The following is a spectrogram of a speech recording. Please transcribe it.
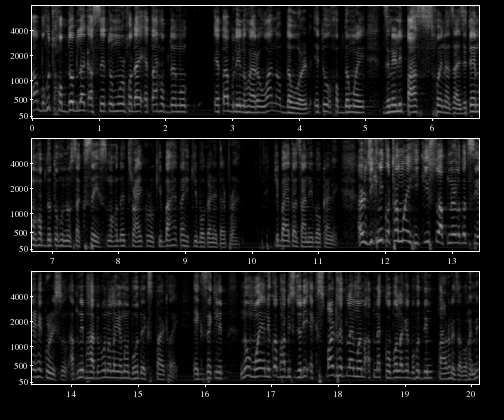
বহুত শব্দবিলাক আছে তো মোৰ সদায় এটা শব্দই মোক এটা বুলি নহয় আৰু ওৱান অফ দ্য ৱৰ্ড এইটো শব্দ মই জেনেৰেলি পাছ হৈ নাযায় যেতিয়াই মই শব্দটো শুনো ছাকচেছ মই সদায় ট্ৰাই কৰোঁ কিবা এটা শিকিবৰ কাৰণে তাৰ পৰা কিবা এটা জানিবৰ কাৰণে। আৰু যিখিনি কথা মই শিকিছোঁ আপোনাৰ লগত শ্বেয়াৰহে কৰিছোঁ আপুনি ভাবিব নালাগে মই বহুত এক্সপাৰ্ট হয় একজেক্টলি ন মই এনেকুৱা ভাবিছোঁ যদি এক্সপাৰ্ট হৈ পেলাই মই আপোনাক ক'ব লাগে বহুত দিন পাৰ হৈ যাব হয়নে?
